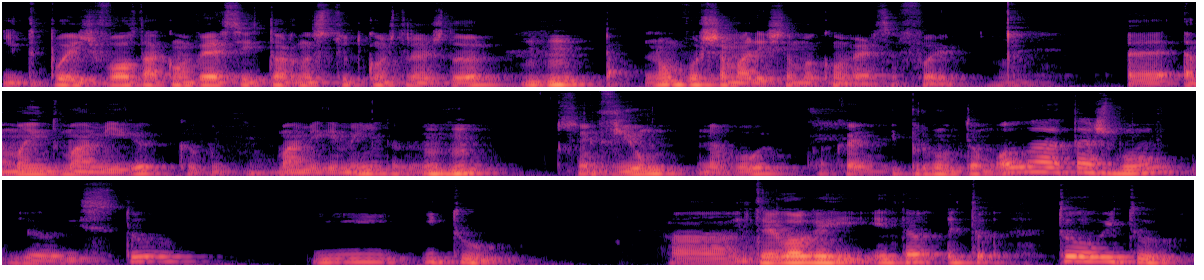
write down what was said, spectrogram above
e depois volta à conversa e torna-se tudo constrangedor, Uhum. pá, não vou chamar isto a uma conversa, foi ah, a mãe de uma amiga, uma amiga minha, estás a ver? Uhum. Viu-me na rua Ok. e perguntou-me: Olá, estás bom? E eu disse: Estou. E, e tu? Ah, Entrei logo aí. Então, estou e tu?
